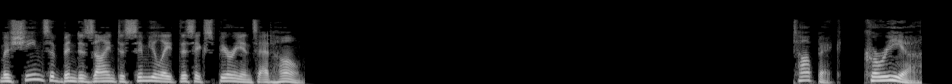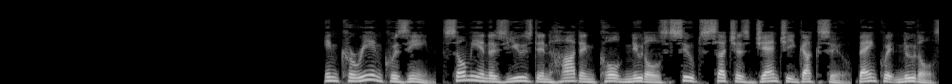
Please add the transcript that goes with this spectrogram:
Machines have been designed to simulate this experience at home. Korea In Korean cuisine, somian is used in hot and cold noodles soups such as janchi guksu banquet noodles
